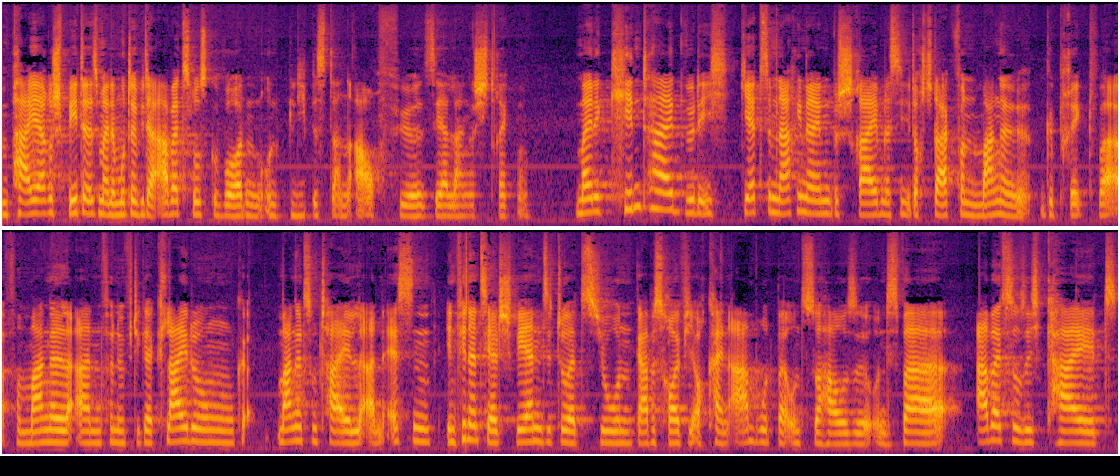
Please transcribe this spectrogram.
Ein paar Jahre später ist meine Mutter wieder arbeitslos geworden und blieb es dann auch für sehr lange Strecken. Meine Kindheit würde ich jetzt im Nachhinein beschreiben, dass sie doch stark von Mangel geprägt war. Vom Mangel an vernünftiger Kleidung, Mangel zum Teil an Essen. In finanziell schweren Situationen gab es häufig auch kein Armbrot bei uns zu Hause. Und es war Arbeitslosigkeit,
